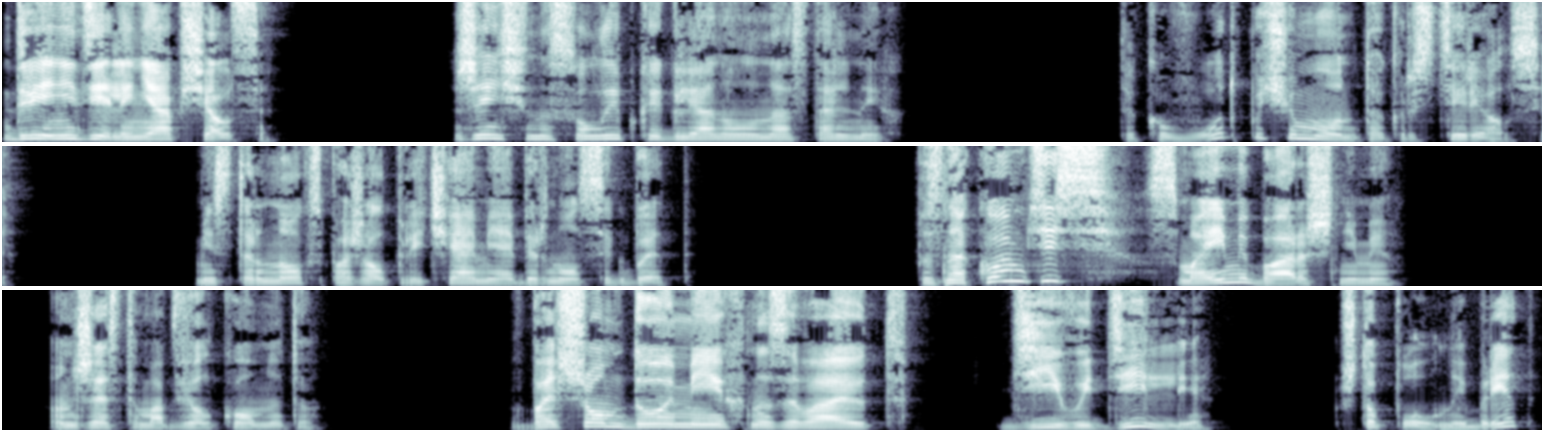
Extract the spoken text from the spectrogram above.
две недели не общался. Женщина с улыбкой глянула на остальных. Так вот почему он так растерялся. Мистер Нокс пожал плечами и обернулся к Бет. «Познакомьтесь с моими барышнями». Он жестом обвел комнату. В большом доме их называют «дивы Дилли», что полный бред.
